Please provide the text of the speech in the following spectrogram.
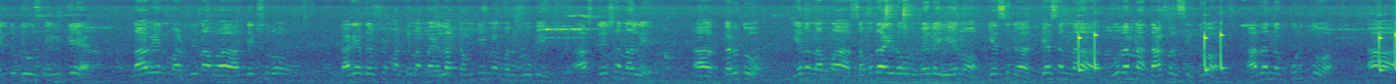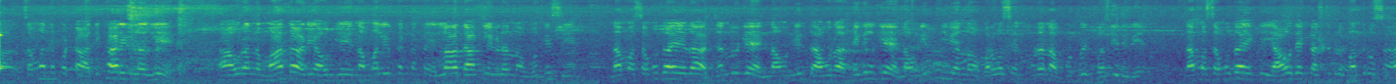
ಎಂಟು ದಿವಸ ದಿವಸಗಳಿಗೆ ನಾವೇನು ಮಾಡಿದ್ವಿ ನಾವು ಅಧ್ಯಕ್ಷರು, ಕಾರ್ಯದರ್ಶಿ ಮತ್ತು ನಮ್ಮ ಎಲ್ಲ ಕಮಿಟಿ ಮೆಂಬರ್ಗಳಿಗೆ ಆ ಸ್ಟೇಷನಲ್ಲಿ ಕರೆದು ಏನು ನಮ್ಮ ಸಮುದಾಯದವ್ರ ಮೇಲೆ ಏನು ಕೇಸ್, ಕೇಸನ್ನು ದೂರನ್ನು ದಾಖಲಿಸಿದ್ರು, ಅದನ್ನು ಕುರಿತು ಸಂಬಂಧಪಟ್ಟ ಅಧಿಕಾರಿಗಳಲ್ಲಿ ಅವರನ್ನು ಮಾತಾಡಿ ಅವ್ರಿಗೆ ನಮ್ಮಲ್ಲಿರ್ತಕ್ಕಂಥ ಎಲ್ಲ ದಾಖಲೆಗಳನ್ನು ಒದಗಿಸಿ, ನಮ್ಮ ಸಮುದಾಯದ ಜನರಿಗೆ ನಾವು ನಿಂತು ಅವರ ಹೆಗಲಿಗೆ ನಾವು ನಿಂತೀವಿ ಅನ್ನೋ ಭರವಸೆಯನ್ನು ಕೂಡ ನಾವು ಕೊಟ್ಬಿಟ್ಟು ಬಂದಿದ್ದೀವಿ. ನಮ್ಮ ಸಮುದಾಯಕ್ಕೆ ಯಾವುದೇ ಕಷ್ಟಗಳು ಬಂದರೂ ಸಹ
